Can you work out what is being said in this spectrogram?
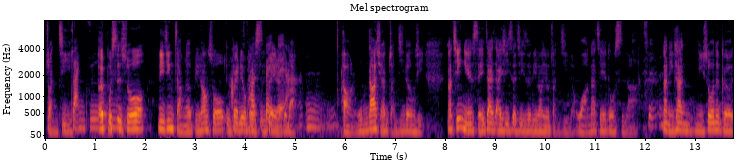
转机。转机。而不是说你已经涨了，嗯、比方说五倍、六倍、十倍了，对吧？嗯。好，我们大家喜欢转机的东西。那今年谁在 IC 设计这个地方有转机的？哇，那这些都是啊。是。那你看，你说那个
